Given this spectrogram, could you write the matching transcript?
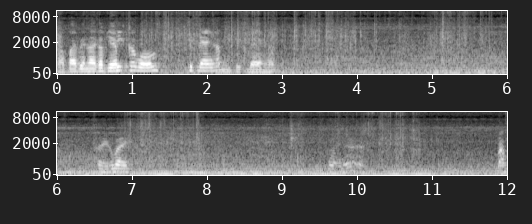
ต่อไปเป็นอะไรครับเชพฟริกครับผมพริกแดงครับเป็นพริกแดงครับ ใส่เข้าไปหน่อยนะปรับ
